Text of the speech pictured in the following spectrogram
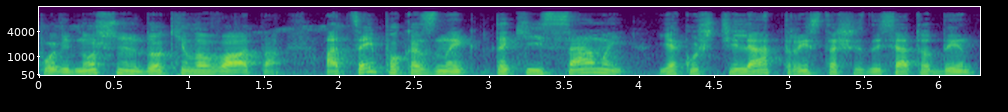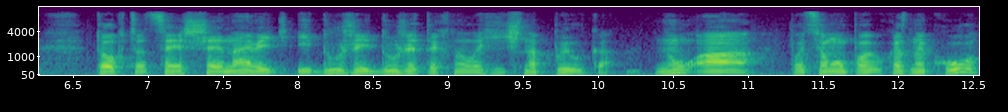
по відношенню до кіловата. А цей показник такий самий, як у штіля 361. Тобто це ще навіть і дуже і дуже технологічна пилка. Ну а по цьому показнику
